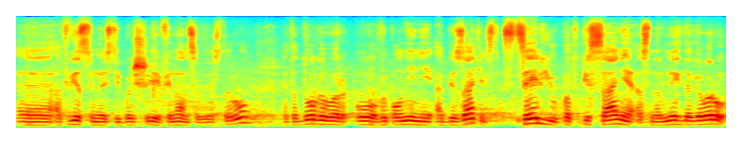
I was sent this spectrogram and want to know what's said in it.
э, ответственности большие финансовые сторон. Это договор о выполнении обязательств с целью подписания основных договоров.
